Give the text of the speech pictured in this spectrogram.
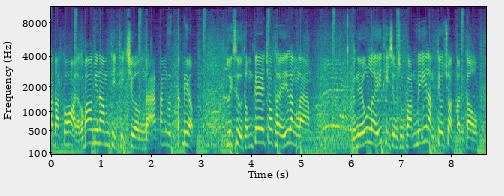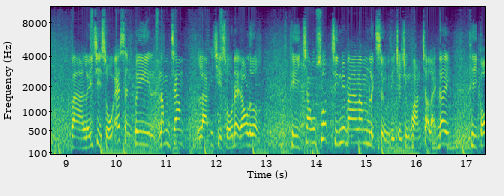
uh, đặt câu hỏi là có bao nhiêu năm thì thị trường đã tăng tăng điểm. Lịch sử thống kê cho thấy rằng là nếu lấy thị trường chứng khoán Mỹ làm tiêu chuẩn toàn cầu và lấy chỉ số S&P 500 là cái chỉ số để đo lường. Thì trong suốt 93 năm lịch sử thị trường chứng khoán trở lại đây thì có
